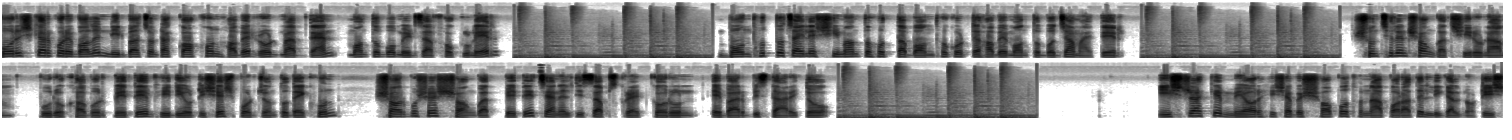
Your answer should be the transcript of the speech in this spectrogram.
পরিষ্কার করে বলেন, নির্বাচনটা কখন হবে রোডম্যাপ দেন মন্তব্য মির্জা ফখরুলের। বন্ধুত্ব চাইলে সীমান্ত হত্যা বন্ধ করতে হবে মন্তব্য জামায়াতের। শুনছিলেন সংবাদ শিরোনাম। পুরো খবর পেতে ভিডিওটি শেষ পর্যন্ত দেখুন। সর্বশেষ সংবাদ পেতে চ্যানেলটি সাবস্ক্রাইব করুন। এবার বিস্তারিত। ইশরাককে মেয়র হিসাবে শপথ না পড়াতে লিগ্যাল নোটিশ।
